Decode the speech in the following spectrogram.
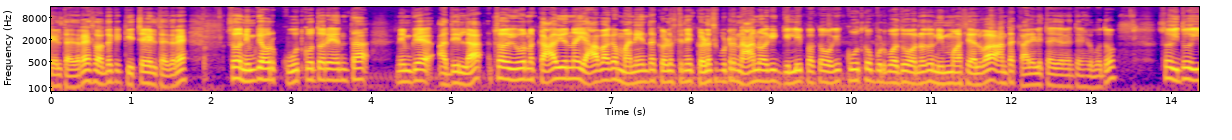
ಹೇಳ್ತಾ ಇದ್ದಾರೆ ಸೊ ಅದಕ್ಕೆ ಕಿಚ್ಚ ಹೇಳ್ತಾ ಇದ್ದಾರೆ ಸೊ ನಿಮಗೆ ಅವ್ರು ಕೂತ್ಕೋತಾರೆ ಅಂತ ನಿಮಗೆ ಅದಿಲ್ಲ. ಸೊ ಇವ್ರನ್ನ ಕಾವ್ಯನ ಯಾವಾಗ ಮನೆಯಿಂದ ಕಳಿಸ್ತೀನಿ, ಕಳಿಸ್ಬಿಟ್ರೆ ನಾನು ಹೋಗಿ ಗಿಲ್ಲಿ ಪಕ್ಕ ಹೋಗಿ ಕೂತ್ಕೊಬಿಡ್ಬೋದು ಅನ್ನೋದು ನಿಮ್ಮ ಆಸೆ ಅಲ್ವಾ ಅಂತ ಕಾಲು ಎಳಿತಾ ಇದ್ದಾರೆ ಅಂತ ಹೇಳ್ಬೋದು. ಸೊ ಇದು ಈ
